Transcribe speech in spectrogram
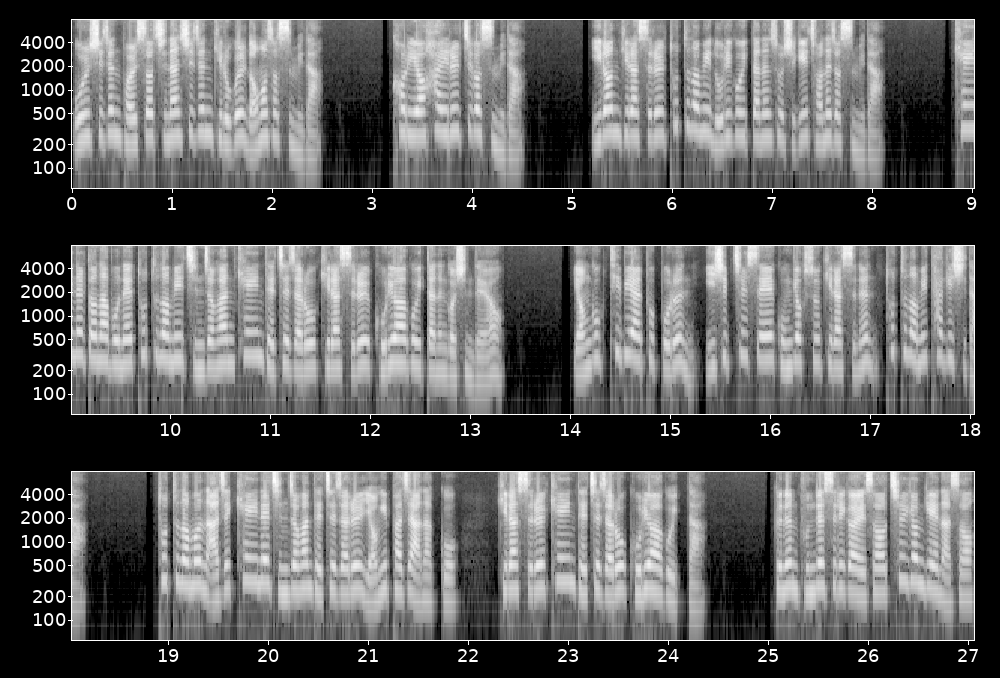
올 시즌 벌써 지난 시즌 기록을 넘어섰습니다. 커리어 하이를 찍었습니다. 이런 기라스를 토트넘이 노리고 있다는 소식이 전해졌습니다. 케인을 떠나보내 토트넘이 진정한 케인 대체자로 기라스를 고려하고 있다는 것인데요. 영국 TBR 풋볼은 27세의 공격수 기라스는 토트넘이 타깃이다. 토트넘은 아직 케인의 진정한 대체자를 영입하지 않았고 기라스를 케인 대체자로 고려하고 있다. 그는 분데스리가에서 7경기에 나서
